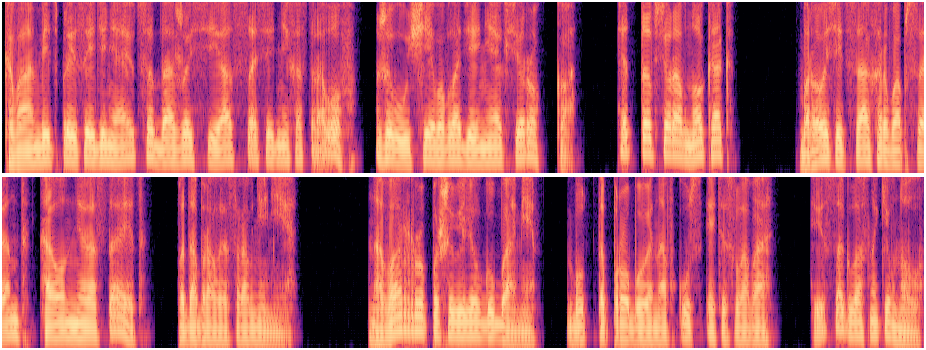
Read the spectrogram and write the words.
К вам ведь присоединяются даже сиа с соседних островов, живущие во владениях Сирокко. Это все равно как... Бросить сахар в абсент, а он не растает?» — подобрал я сравнение. Наварро пошевелил губами, будто пробуя на вкус эти слова, и согласно кивнул.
